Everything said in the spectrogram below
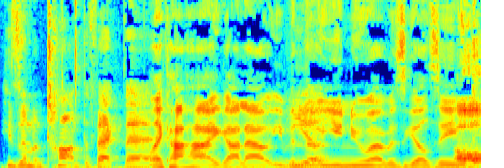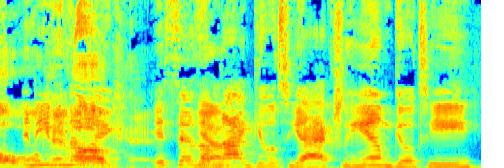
he's gonna taunt the fact that Like, haha, I got out even Yeah. though you knew I was guilty. oh, And okay, even though like, okay. it says Yeah. I'm not guilty, I actually am guilty.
